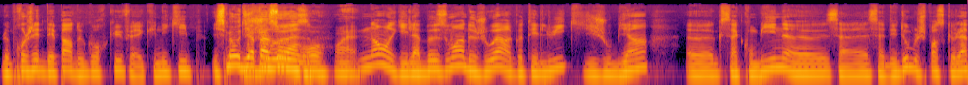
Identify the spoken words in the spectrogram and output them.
le projet de départ de Gourcuff avec une équipe. Il se met au diapason en gros. Ouais. Non, il a besoin de joueurs à côté de lui qui jouent bien, euh, que ça combine, euh, ça, ça dédouble. Je pense que là,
